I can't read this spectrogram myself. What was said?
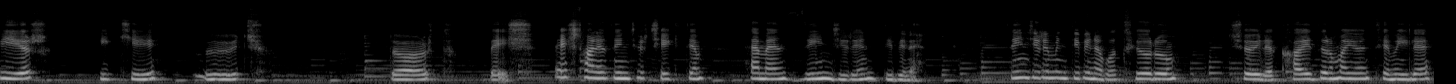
1 2 3 4 5 5 tane zincir çektim. Hemen zincirin dibine. Zincirimin dibine batıyorum. Şöyle kaydırma yöntemiyle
